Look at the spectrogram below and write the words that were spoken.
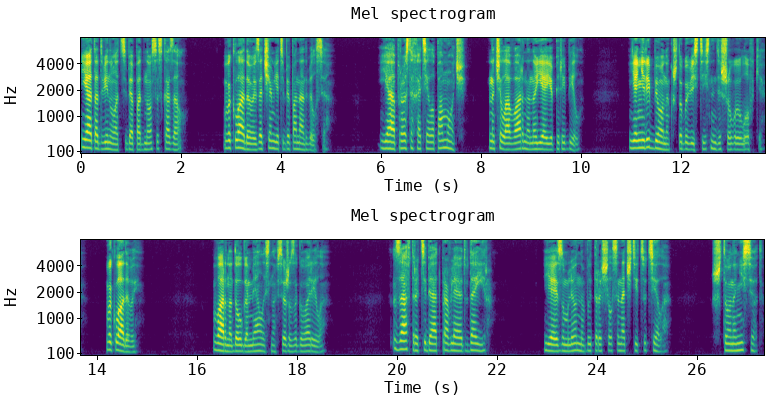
я отодвинул от себя поднос и сказал. «Выкладывай, зачем я тебе понадобился?» «Я просто хотела помочь», — начала Варна, но я ее перебил. «Я не ребенок, чтобы вестись на дешевые уловки. Выкладывай». Варна долго мялась, но все же заговорила. Завтра тебя отправляют в Даир. Я изумленно вытаращился на чтицу тела. Что она несет?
